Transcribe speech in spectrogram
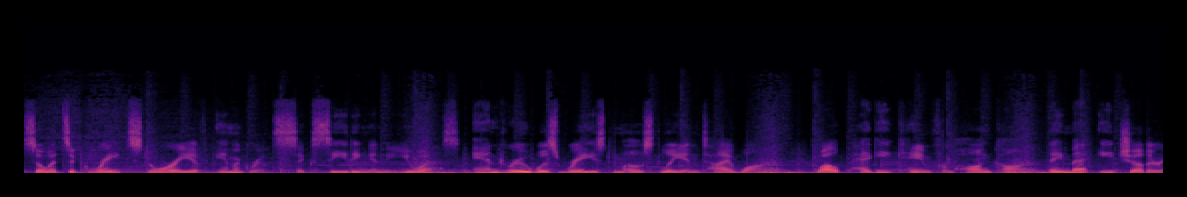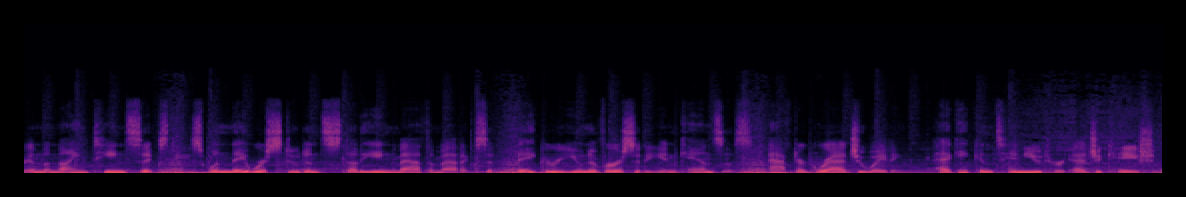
so it's a great story of immigrants succeeding in the US. Andrew was raised mostly in Taiwan, while Peggy came from Hong Kong. They met each other in the 1960s when they were students studying mathematics at Baker University in Kansas. After graduating, Peggy continued her education,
